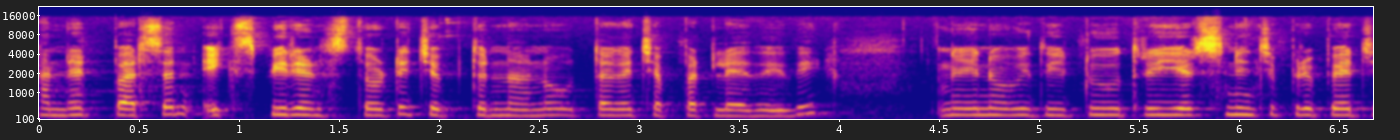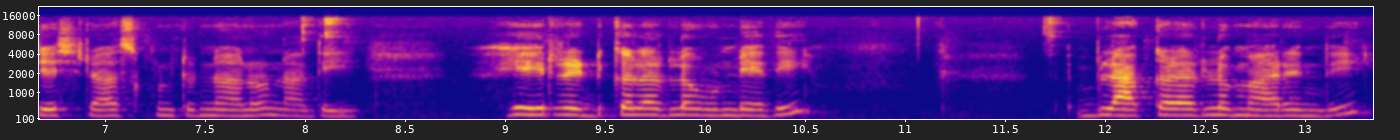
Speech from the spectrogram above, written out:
హండ్రెడ్ పర్సెంట్ ఎక్స్పీరియన్స్ తోటి చెప్తున్నాను. ఉత్తగా చెప్పట్లేదు ఇది. నేను ఇది టూ త్రీ ఇయర్స్ నుంచి ప్రిపేర్ చేసి రాసుకుంటున్నాను. నాది హెయిర్ రెడ్ కలర్లో ఉండేది. బ్లాక్ కలర్లో మారింది.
